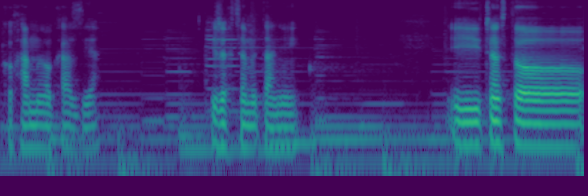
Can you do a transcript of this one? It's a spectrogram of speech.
kochamy okazję i że chcemy taniej. I często,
